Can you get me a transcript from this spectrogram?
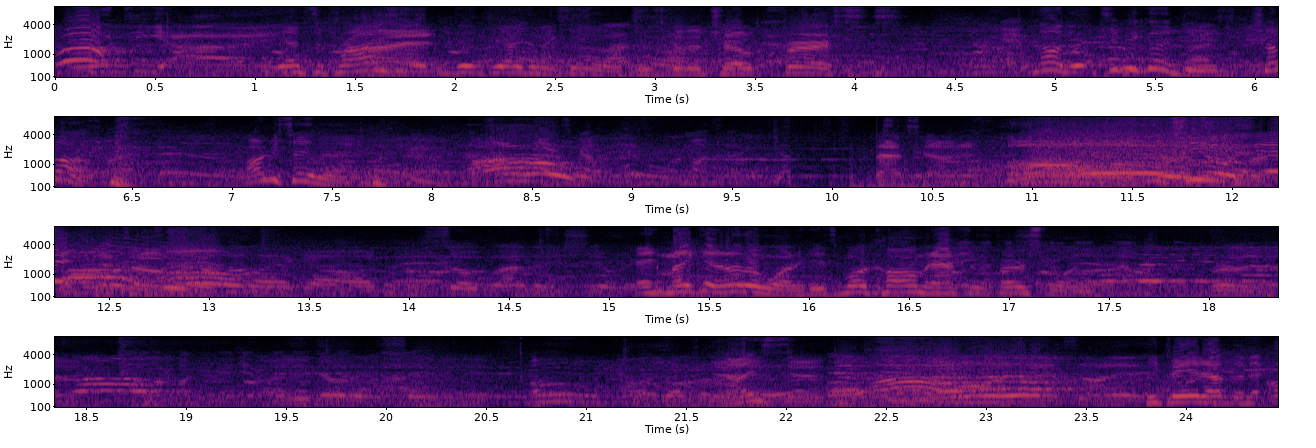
ODI. Yeah, I'm surprised Alright. that the, the guy didn't go. Who's gonna choke first? No, to be good, dude. Shut up. I already say that. Oh! That's got it. Oh, oh! Shield. it's over. Oh I'm so glad that he shielded. Hey, might get another one. It's more common after the first one. Really though. I didn't know that he's saving it. Nice. Good. Oh, that's not it. He baited out the net. Oh,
